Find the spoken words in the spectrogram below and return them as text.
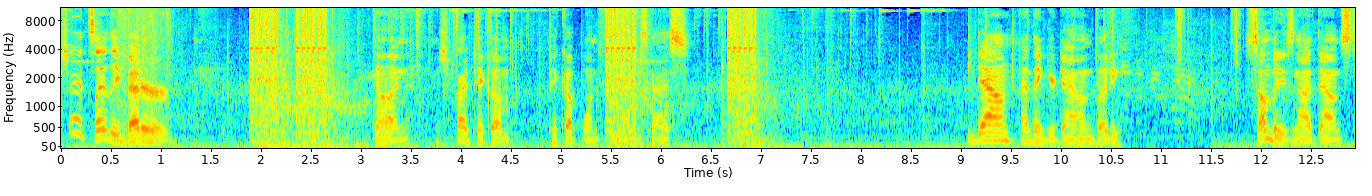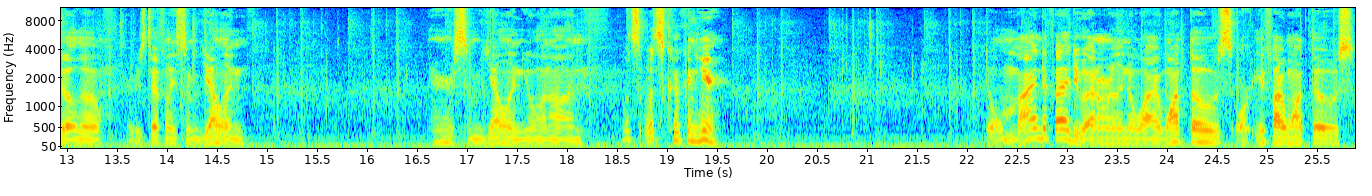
Should have slightly better gun. I should probably pick up pick up one from these guys. You down? I think you're down, buddy. Somebody's not down still, though. There's definitely some yelling. There's some yelling going on. What's what's cooking here? Don't mind if I do. I don't really know why I want those, or if I want those.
